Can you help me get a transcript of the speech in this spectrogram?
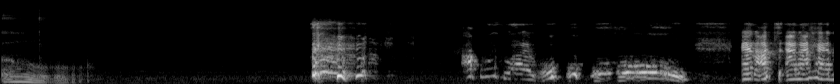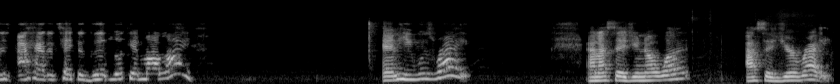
Oh. I was like, oh, and I and I had to I had to take a good look at my life, and he was right. And I said, you know what? I said, you're right.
